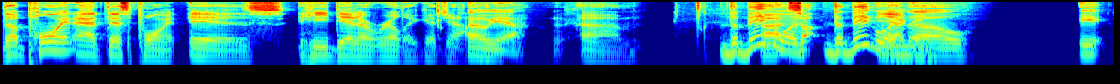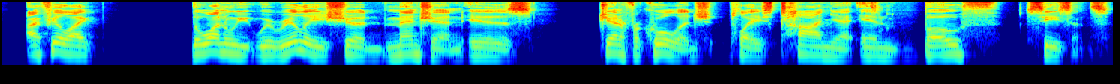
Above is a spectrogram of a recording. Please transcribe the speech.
The point at this point is he did a really good job. Oh yeah. Um, the big uh, one, so, the big one yeah, though, it, I feel like the one we, we really should mention is Jennifer Coolidge plays Tanya in both seasons.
